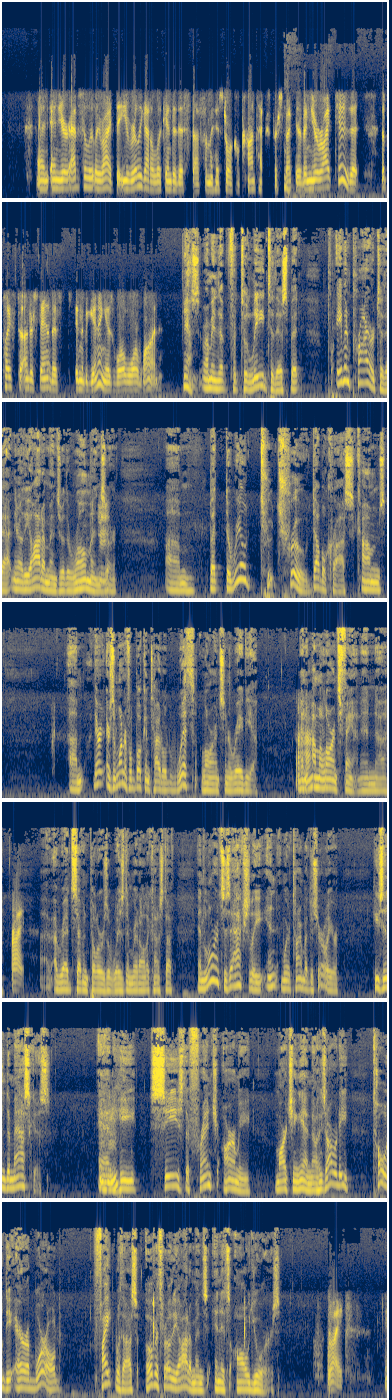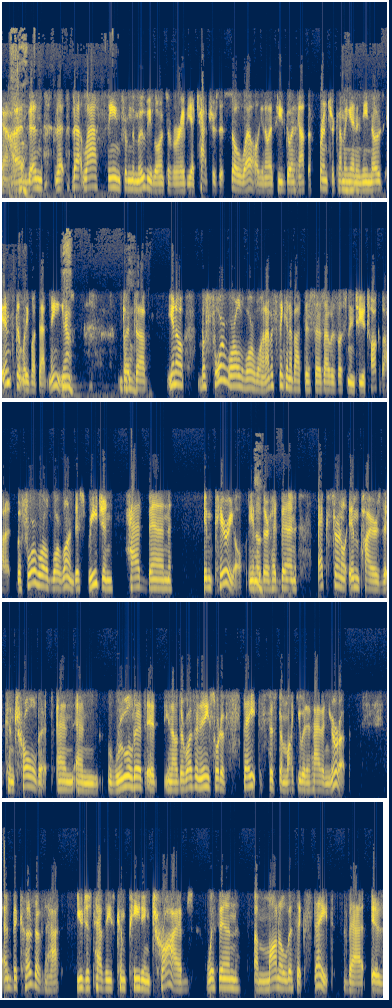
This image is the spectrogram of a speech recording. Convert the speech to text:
And and you're absolutely right that you really got to look into this stuff from a historical context perspective. And you're right too that the place to understand this in the beginning is World War One. Yes, I mean the, for, to lead to this, but even prior to that, you know, the Ottomans or the Romans mm-hmm. or, um, but the real t- true double cross comes. Um, there, there's a wonderful book entitled "With Lawrence in Arabia," uh-huh. and I'm a Lawrence fan, and uh, right. I, I read Seven Pillars of Wisdom, read all that kind of stuff, and Lawrence is actually in. We were talking about this earlier he's in Damascus and mm-hmm. he sees the French army marching in. Now, he's already told the Arab world, fight with us, overthrow the Ottomans, and it's all yours. Right. Yeah, and, and that that last scene from the movie Lawrence of Arabia captures it so well. You know, as he's going out, the French are coming in, and he knows instantly what that means. Yeah. But no. uh, you know, before World War One, I, I was thinking about this as I was listening to you talk about it. Before World War One, this region had been imperial. You know, mm. there had been external empires that controlled it and and ruled it. It you know there wasn't any sort of state system like you would have had in Europe, and because of that, you just have these competing tribes within a monolithic state that is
